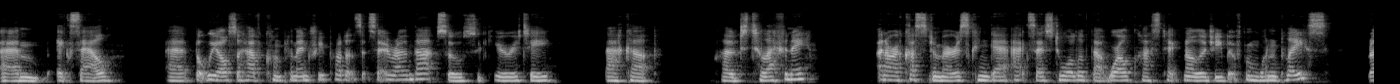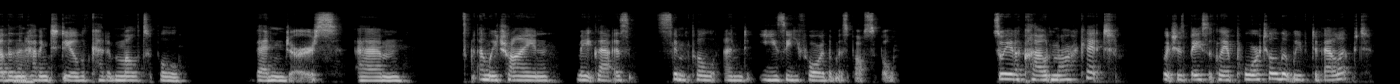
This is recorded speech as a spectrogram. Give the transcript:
um, Excel, Uh, but we also have complementary products that sit around that. So security, backup, cloud telephony. And our customers can get access to all of that world class technology, but from one place rather than mm. having to deal with kind of multiple vendors. Um, and we try and make that as simple and easy for them as possible. So we have a cloud market, which is basically a portal that we've developed,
